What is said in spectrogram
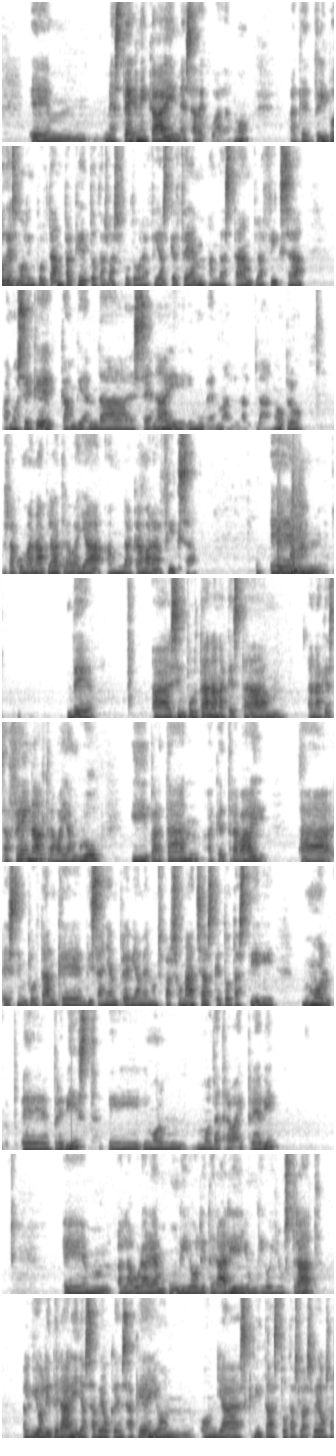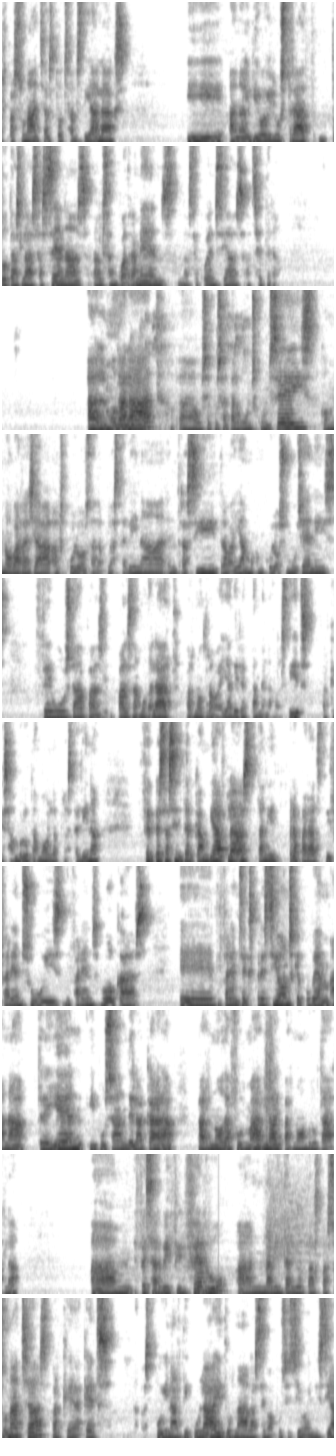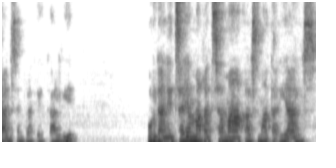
eh, més tècnica i més adequada. No? Aquest trípode és molt important perquè totes les fotografies que fem han d'estar en pla fixa a no ser que canviem d'escena i, i movem el, el pla, no? però és recomanable treballar amb la càmera fixa. Eh, bé, és important en aquesta, en aquesta feina el treball en grup i, per tant, aquest treball eh, és important que dissenyem prèviament uns personatges, que tot estigui molt eh, previst i, i molt, molt de treball previ eh, elaborarem un guió literari i un guió il·lustrat El guió literari ja sabeu que és aquell on, on hi ha escrites totes les veus dels personatges, tots els diàlegs, i en el guió il·lustrat totes les escenes, els enquadraments, les seqüències, etc. Al modelat eh, us he posat alguns consells, com no barrejar els colors de la plastelina entre si, treballar amb, amb colors homogenis, fer ús de pals, pals de modelat per no treballar directament amb els dits, perquè s'embruta molt la plastelina, fer peces intercanviables, tenir preparats diferents ulls, diferents boques, eh, diferents expressions que puguem anar traient i posant de la cara per no deformar-la i per no embrutar-la. Um, fer servir filferro en l'interior dels personatges perquè aquests es puguin articular i tornar a la seva posició inicial sempre que calgui. Organitzar i emmagatzemar els materials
